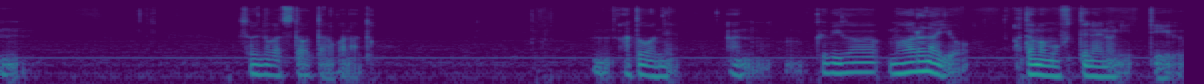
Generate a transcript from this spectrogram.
うん。そういうのが伝わったのかなと、うん、あとはねあの首が回らないよ頭も振ってないのにっていう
